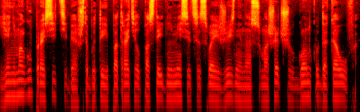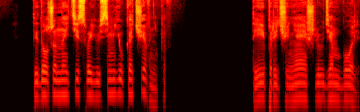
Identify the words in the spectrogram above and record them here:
Я не могу просить тебя, чтобы ты потратил последние месяцы своей жизни на сумасшедшую гонку до Кауфа. Ты должен найти свою семью кочевников. «Ты причиняешь людям боль»,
